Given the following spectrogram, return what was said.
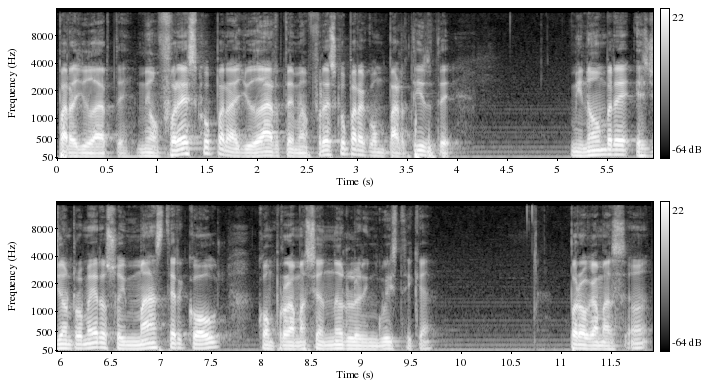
para ayudarte. Me ofrezco para ayudarte, me ofrezco para compartirte. Mi nombre es John Romero, soy Master Coach con programación neurolingüística. Programación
